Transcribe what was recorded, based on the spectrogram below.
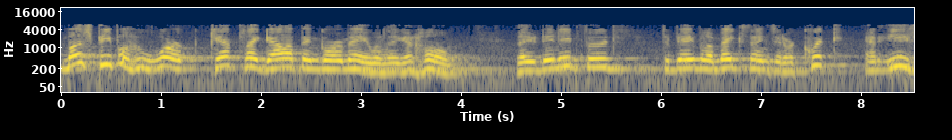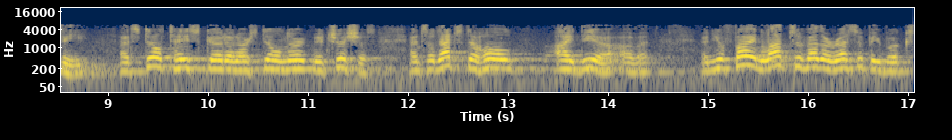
most people who work can't play galloping gourmet when they get home. They, they need food to be able to make things that are quick and easy and still taste good and are still nutritious. And so that's the whole idea of it. And you'll find lots of other recipe books,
